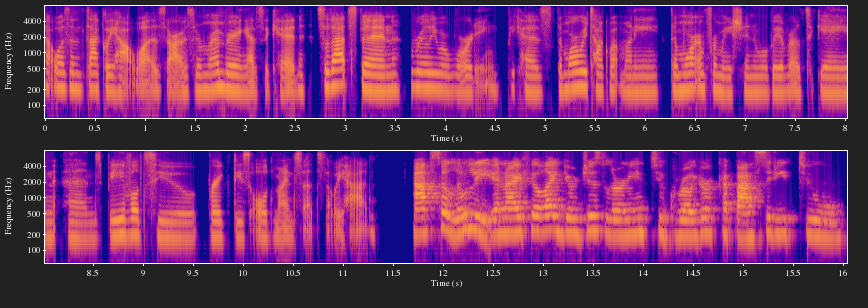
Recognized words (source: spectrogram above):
that wasn't exactly how it was or I was remembering as a kid. So that's been really rewarding because the more we talk about money, the more information we'll be able to gain and be able to break these old mindsets that we had. Absolutely. And I feel like you're just learning to grow your capacity to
